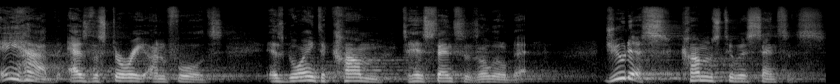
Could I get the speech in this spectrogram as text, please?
Ahab, as the story unfolds, is going to come to his senses a little bit. Judas comes to his senses.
